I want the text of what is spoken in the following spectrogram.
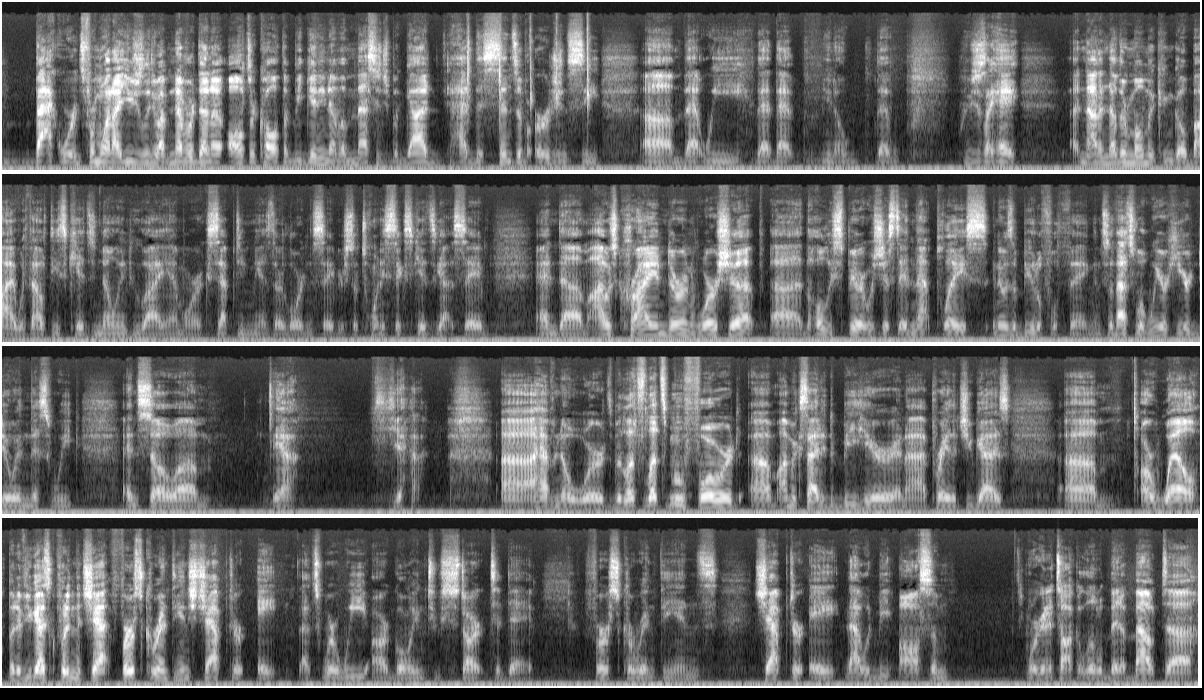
backwards from what I usually do. I've never done an altar call at the beginning of a message, but God had this sense of urgency um, that we that that you know that he was just like, hey, not another moment can go by without these kids knowing who I am or accepting me as their Lord and Savior. So 26 kids got saved. And um, I was crying during worship. Uh, the Holy Spirit was just in that place, and it was a beautiful thing. And so that's what we're here doing this week. And so, um, yeah, yeah. Uh, I have no words, but let's let's move forward. Um, I'm excited to be here, and I pray that you guys um, are well. But if you guys could put in the chat, First Corinthians chapter eight. That's where we are going to start today. First Corinthians chapter 8. That would be awesome. We're going to talk a little bit about uh,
